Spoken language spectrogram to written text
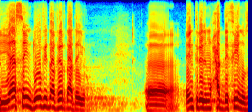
e é sem dúvida verdadeiro. É, entre os muhaddithin, os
